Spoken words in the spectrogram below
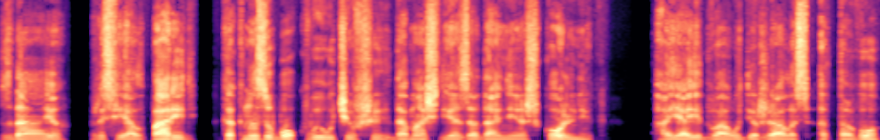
«Знаю», — просиял парень, как на зубок выучивший домашнее задание школьник, а я едва удержалась от того,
